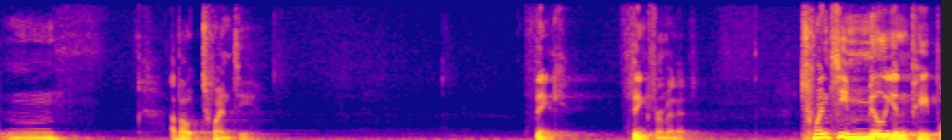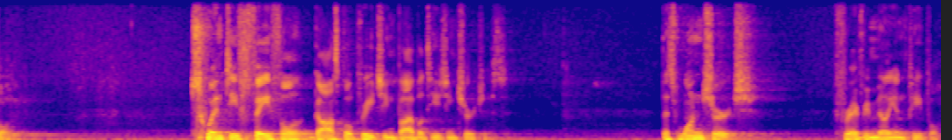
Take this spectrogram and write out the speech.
mm, about 20. Think, think for a minute. 20 million people 20 faithful gospel preaching, Bible teaching churches. That's one church for every million people.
